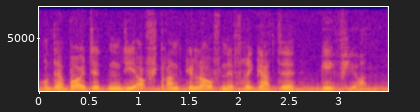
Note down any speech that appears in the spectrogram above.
und erbeuteten die auf Strand gelaufene Fregatte Gefion.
